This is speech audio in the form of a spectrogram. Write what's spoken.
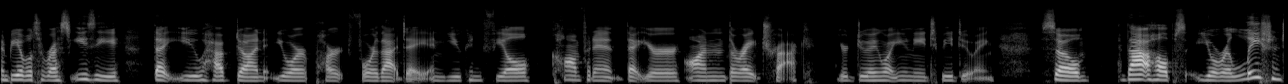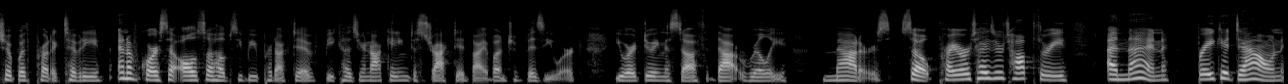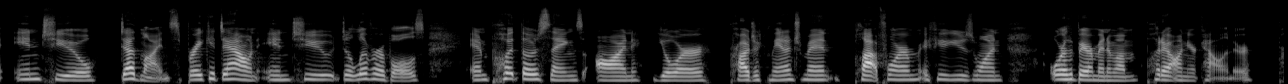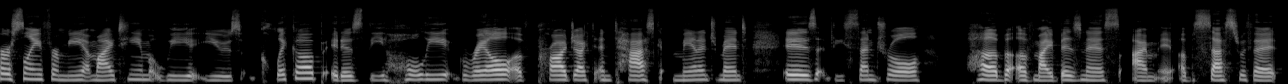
and be able to rest easy that you have done your part for that day and you can feel confident that you're on the right track. You're doing what you need to be doing. So, that helps your relationship with productivity. And of course, it also helps you be productive because you're not getting distracted by a bunch of busy work. You are doing the stuff that really matters. So, prioritize your top three and then break it down into deadlines, break it down into deliverables, and put those things on your project management platform if you use one, or the bare minimum, put it on your calendar. Personally, for me and my team, we use ClickUp. It is the holy grail of project and task management. It is the central hub of my business. I'm eh, obsessed with it.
